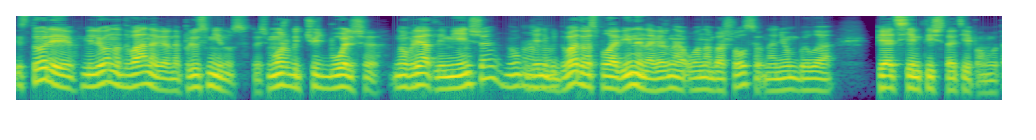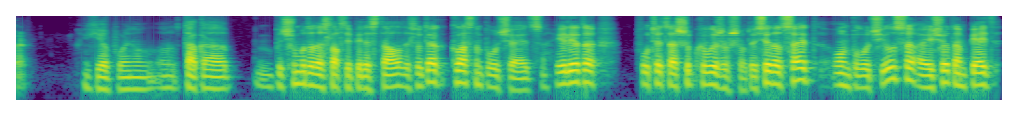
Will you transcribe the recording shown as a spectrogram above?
истории миллиона два, наверное, плюс-минус. То есть, может быть, чуть больше, но вряд ли меньше. Ну, uh-huh. где-нибудь два-два с половиной, наверное, он обошелся. На нем было 5-7 тысяч статей, по-моему, вот так. Я понял. Так, а почему тогда, Слав, ты перестал? Если у тебя классно получается. Или это, получается, ошибка выжившего? То есть, этот сайт, он получился, а еще там 5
